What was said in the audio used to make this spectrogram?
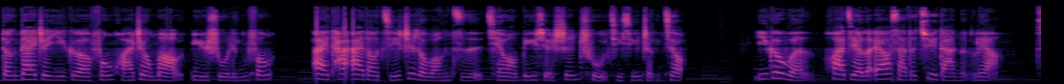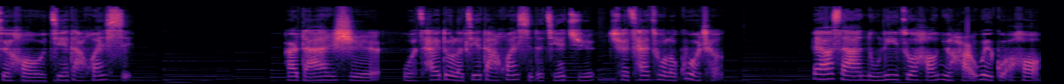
等待着一个风华正茂、玉树临风、爱她爱到极致的王子前往冰雪深处进行拯救，一个吻化解了 Elsa 的巨大能量，最后皆大欢喜。而答案是我猜对了，皆大欢喜的结局，却猜错了过程。Elsa 努力做好女孩未果后，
